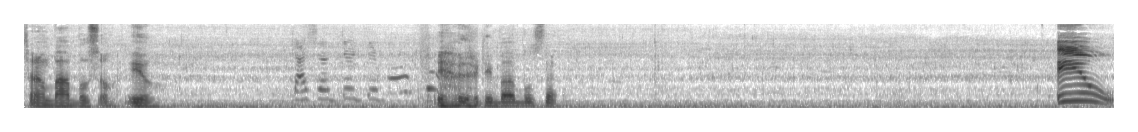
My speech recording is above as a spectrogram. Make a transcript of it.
Sarang bubbles oh. Ew. That's a dirty bubble. Yeah, dirty bubbles na. Ew.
